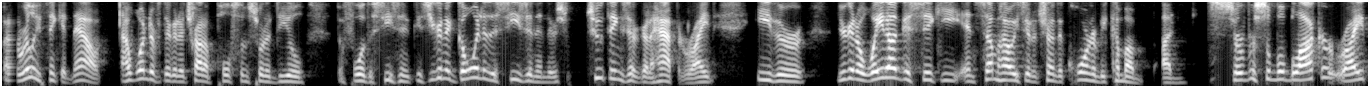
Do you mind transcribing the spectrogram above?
but I really think it now. I wonder if they're going to try to pull some sort of deal before the season because you're going to go into the season and there's two things that are going to happen, right? Either you're going to wait on Gesicki and somehow he's going to turn the corner, become a, a serviceable blocker, right?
